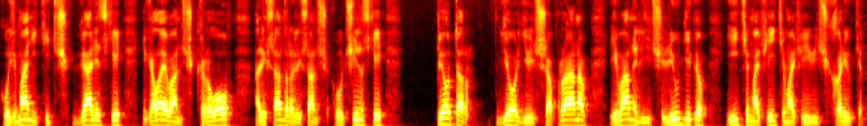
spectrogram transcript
Кузьма Никитич Галицкий, Николай Иванович Крылов, Александр Александрович Лучинский, Петр Георгиевич Шафранов, Иван Ильич Людников и Тимофей Тимофеевич Хрюкин.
